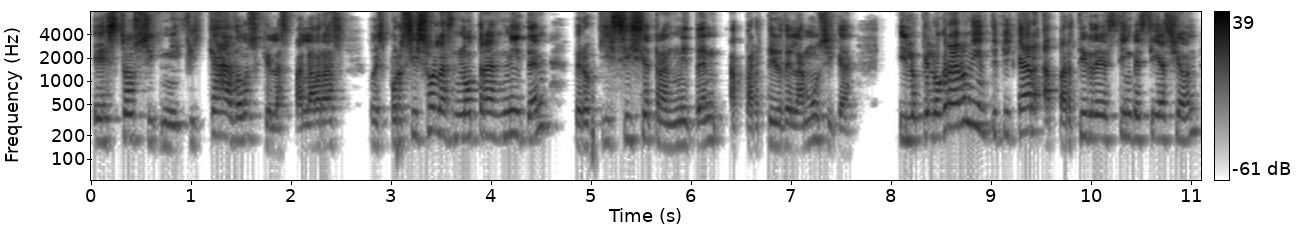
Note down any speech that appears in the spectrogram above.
estos significados que las palabras pues por sí solas no transmiten, pero que sí se transmiten a partir de la música. Y lo que lograron identificar a partir de esta investigación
